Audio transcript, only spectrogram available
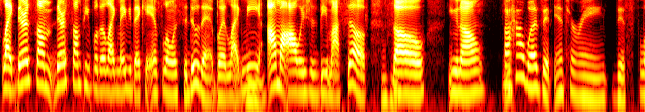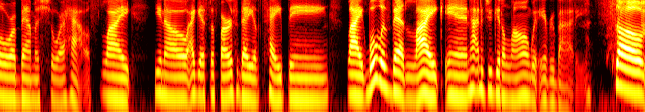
Like there's some there's some people that like maybe they can influence to do that. But like me, mm-hmm. I'ma always just be myself. Mm-hmm. So, you know, So how was it entering this Floribama Shore house? Like, you know, I guess the first day of taping. Like, what was that like, and how did you get along with everybody? So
